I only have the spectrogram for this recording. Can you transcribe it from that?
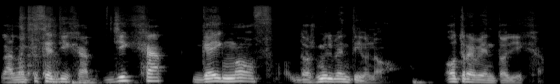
la noticia GitHub. GitHub Game of 2021. Otro evento GitHub.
